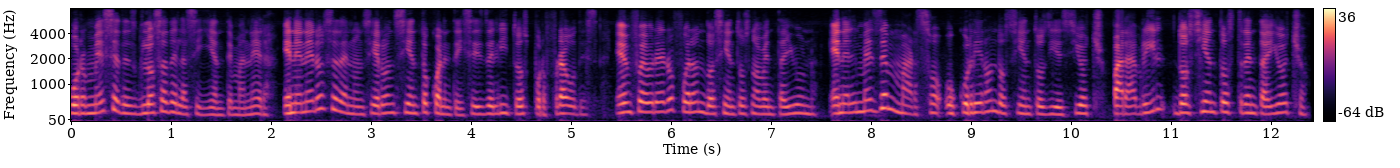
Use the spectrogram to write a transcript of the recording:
por mes se desglosa de la siguiente manera. En enero se denunciaron 146 delitos por fraudes, en febrero fueron 291, en el mes de marzo ocurrieron 218, para abril 238,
